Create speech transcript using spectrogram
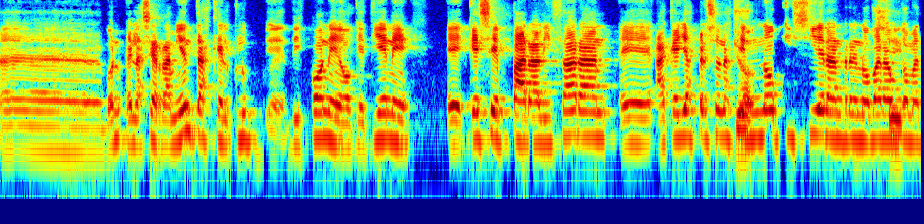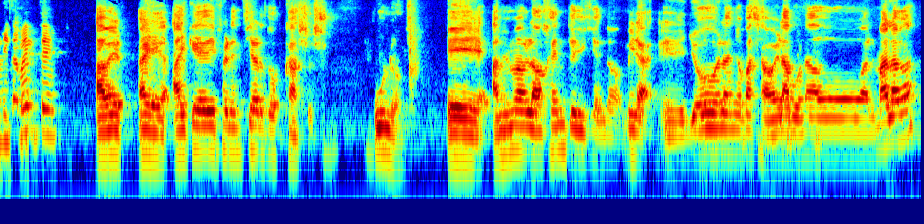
eh, en las herramientas que el club dispone o que tiene que se paralizaran aquellas personas que no quisieran renovar automáticamente? A ver, hay que diferenciar dos casos. Uno, a mí me ha hablado gente diciendo, mira, yo el año pasado era abonado al Málaga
